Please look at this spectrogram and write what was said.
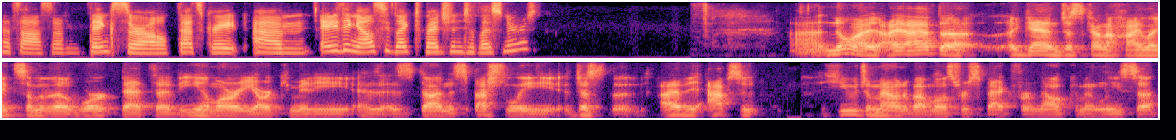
That's awesome. Thanks, Searle. That's great. Um, anything else you'd like to mention to listeners? Uh, no, I, I have to again just kind of highlight some of the work that uh, the EMR committee has, has, done, especially just the I have the absolute huge amount of utmost respect for Malcolm and Lisa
